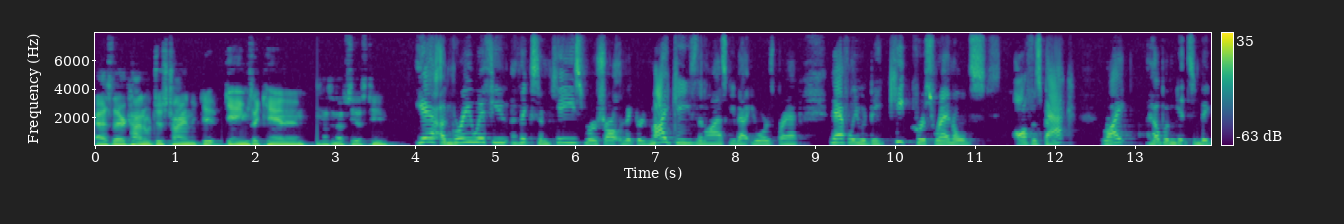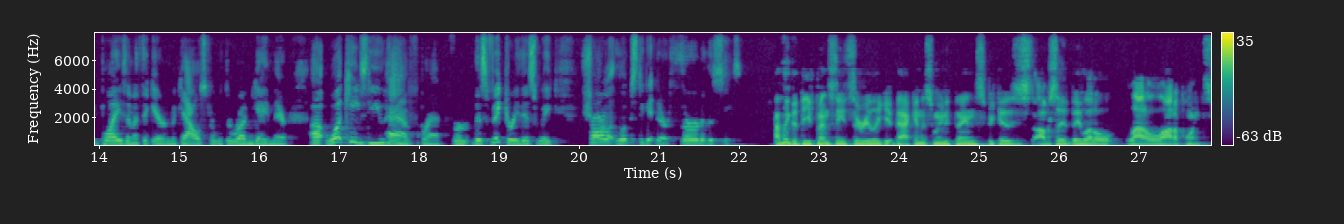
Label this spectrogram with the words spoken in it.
as they're kind of just trying to get games they can in as an FCS team. Yeah, agree with you. I think some keys for Charlotte victory. My keys, then I'll ask you about yours, Brad. Definitely would be keep Chris Reynolds off his back, right? Help him get some big plays, and I think Aaron McAllister with the run game there. Uh, what keys do you have, Brad, for this victory this week? Charlotte looks to get their third of the season. I think the defense needs to really get back into swing of things because obviously they let a, allowed a lot of points,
